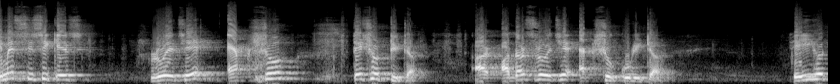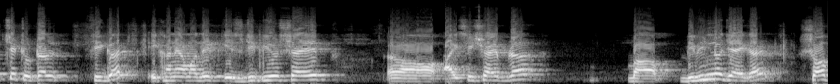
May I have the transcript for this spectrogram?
এমএসসিসি কেস রয়েছে একশো তেষট্টিটা আর আদার্স রয়েছে একশো কুড়িটা। এই হচ্ছে টোটাল ফিগার এখানে আমাদের এসডিপিও সাহেব আইসি সাহেবরা বা বিভিন্ন জায়গার সব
